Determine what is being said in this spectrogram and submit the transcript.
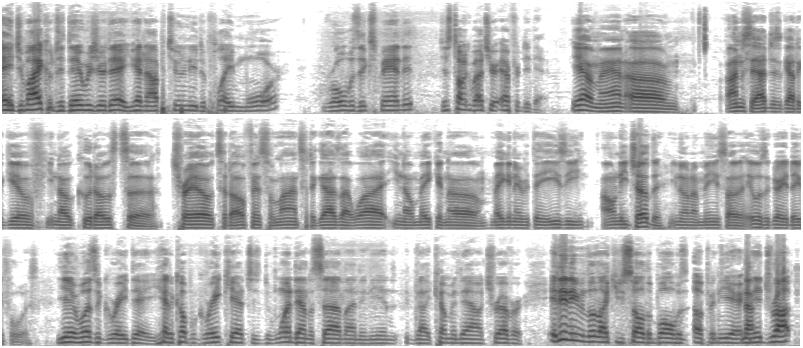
Hey, JaMycal, today was your day. You had an opportunity to play more. Role was expanded. Just talk about your effort today. Yeah, man. Um, honestly, I just got to give you know kudos to Trail, to the offensive line, to the guys out wide. You know, making uh, making everything easy on each other. You know what I mean? So it was a great day for us. Yeah, it was a great day. You had a couple great catches. The one down the sideline in the end, like coming down, Trevor. It didn't even look like you saw the ball was up in the air, No. and it dropped.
